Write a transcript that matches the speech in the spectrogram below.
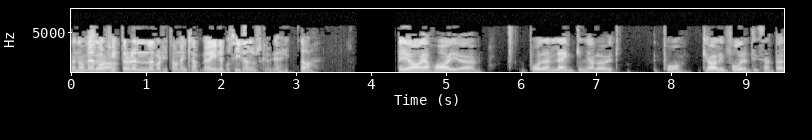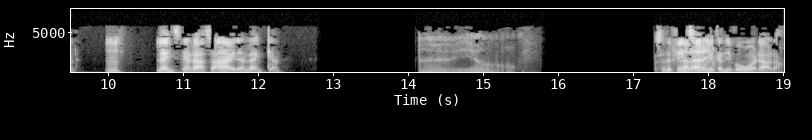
Men också, Men vart hittar du den, vart hittar man den knappen? Jag är inne på sidan och ska jag hitta. Ja, jag har ju på den länken jag la ut på curlingforum till exempel. Mm. Längst ner där så är ju den länken. Uh, ja. Så det finns Ja, ju olika nivåer där då.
